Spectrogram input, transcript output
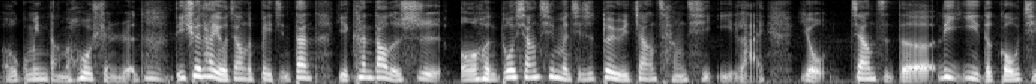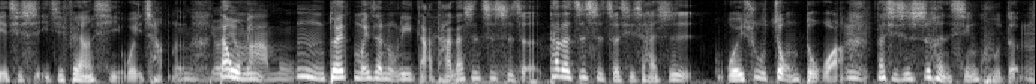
呃国民党的候选人，嗯、的确他有这样的背景，但也看到的是，呃，很多乡亲们其实对于这样长期以来有这样子的利益的勾结，其实已经非常习以为常了。嗯、但我们嗯，对，我们一直努力打他，但是支持者他的支持者其实还是为数众多啊。嗯、那其实是很辛苦的。嗯、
